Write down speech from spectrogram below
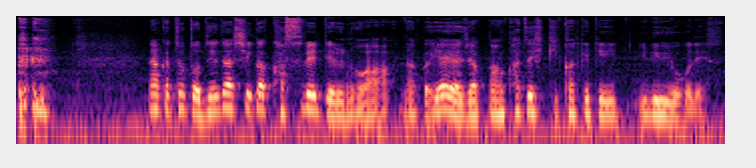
なんかちょっと出だしがかすれてるのはなんかやや若干風邪ひきかけているようです。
